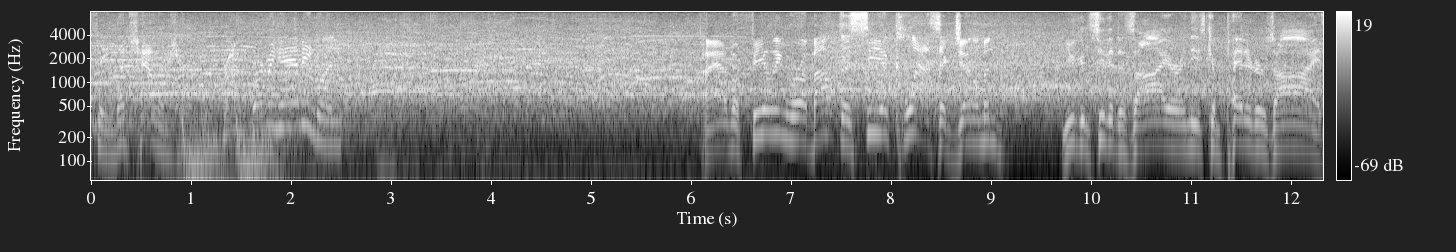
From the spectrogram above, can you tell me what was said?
Introducing the challenger from Birmingham, England, I have a feeling we're about to see a classic, gentlemen. You can see the desire in these competitors' eyes,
